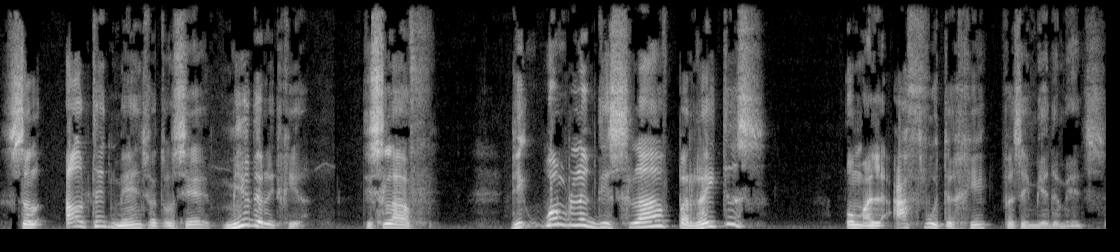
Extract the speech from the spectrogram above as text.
sal altyd mens wat ons sê meerderheid gee. Die slaaf. Die oomblik die slaaf bereid is om al-afwu te gee vir sy medemens.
